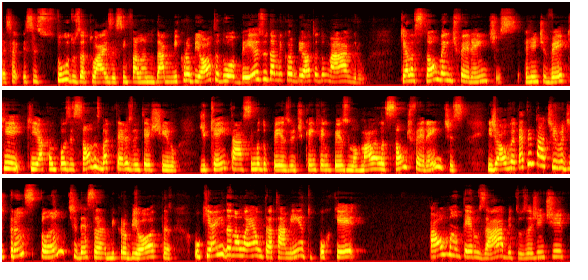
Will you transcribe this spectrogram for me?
essa, esses estudos atuais, assim, falando da microbiota do obeso e da microbiota do magro, que elas são bem diferentes. A gente vê que, que a composição das bactérias do intestino de quem está acima do peso e de quem tem um peso normal, elas são diferentes. E já houve até tentativa de transplante dessa microbiota, o que ainda não é um tratamento, porque ao manter os hábitos, a gente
